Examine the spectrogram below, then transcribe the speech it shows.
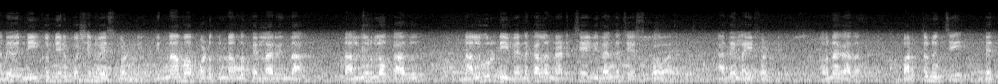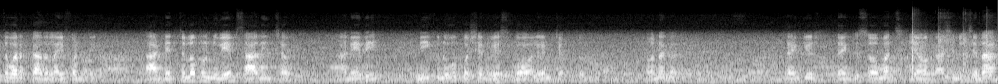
అనేది నీకు మీరు క్వశ్చన్ వేసుకోండి. తిన్నామా పడుకున్నామా తెల్లారిందా? నలుగురిలో కాదు. నలుగురు నీ వెనకాల నడిచే విధంగా చేసుకోవాలి. అదే లైఫ్ అంటే. అవునా కదా? బర్త్ నుంచి డెత్ వరకు కాదు లైఫ్ అంటే. ఆ డెత్ లోపల నువ్వేం సాధించావు అనేది నీకు నువ్వు క్వశ్చన్ వేసుకోవాలి అని చెప్తున్నావు అవునా కదా? Thank you thank you so much ఈ అవకాశం ఇచ్చిన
